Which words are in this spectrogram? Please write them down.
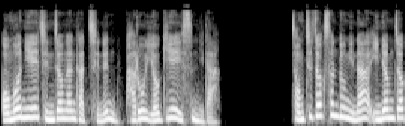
어머니의 진정한 가치는 바로 여기에 있습니다. 정치적 선동이나 이념적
